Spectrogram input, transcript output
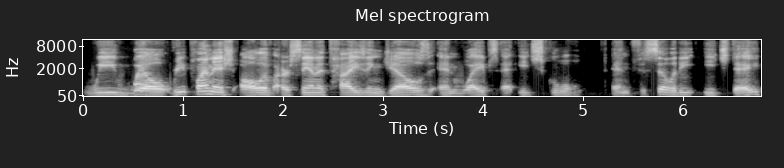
We will replenish all of our sanitizing gels and wipes at each school and facility each day.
